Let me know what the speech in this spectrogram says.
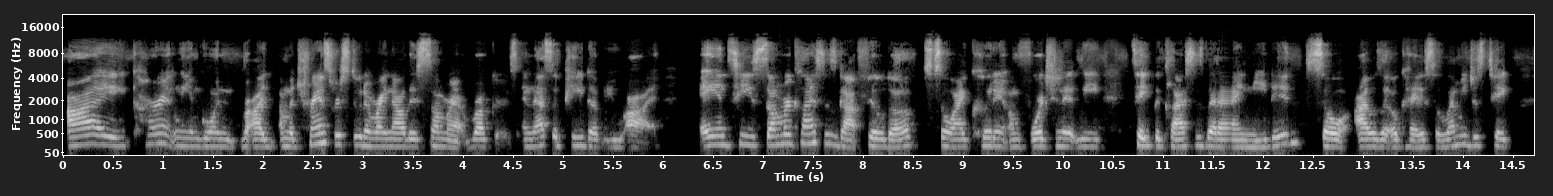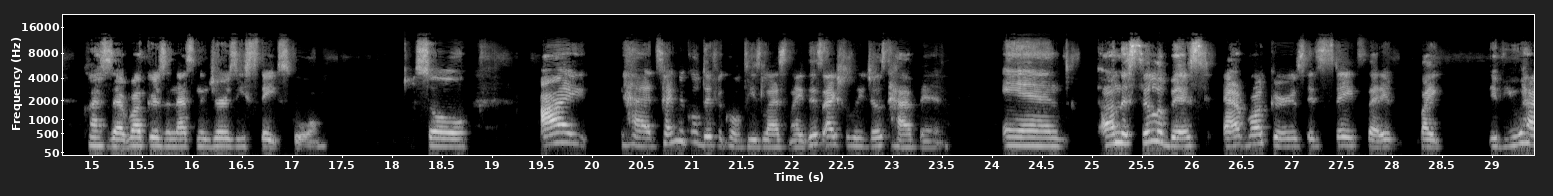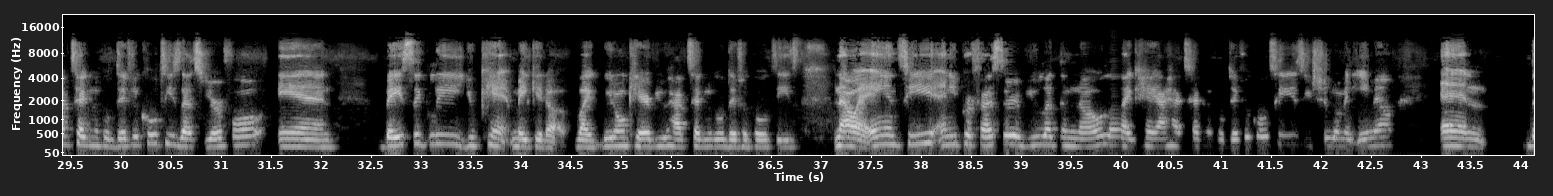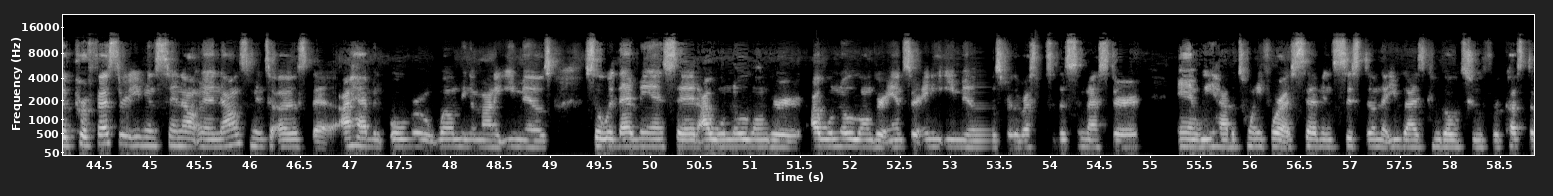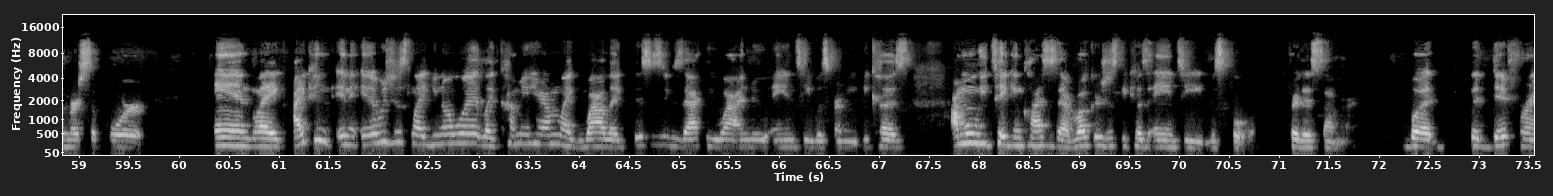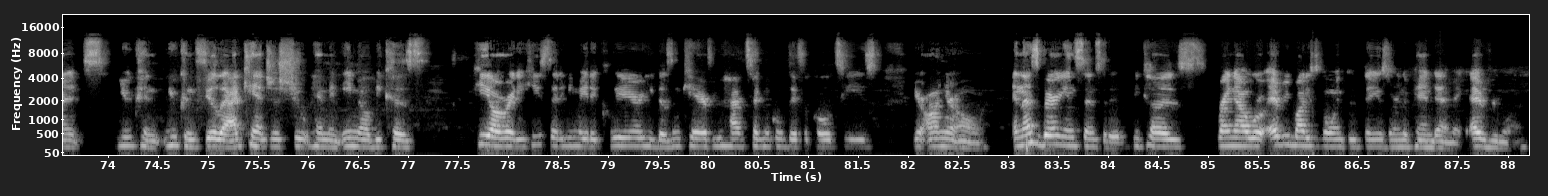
I currently am going. I, I'm a transfer student right now this summer at Rutgers, and that's a PWI. A&T summer classes got filled up, so I couldn't unfortunately take the classes that I needed. So I was like, okay, so let me just take classes at Rutgers, and that's New Jersey State School. So I had technical difficulties last night. This actually just happened. And on the syllabus at Rutgers, it states that if like if you have technical difficulties, that's your fault. And basically you can't make it up. Like we don't care if you have technical difficulties. Now at A&T, any professor, if you let them know like, hey, I had technical difficulties, you shoot them an email. And the professor even sent out an announcement to us that I have an overwhelming amount of emails. So with that being said, I will no longer I will no longer answer any emails for the rest of the semester. And we have a 24/7 system that you guys can go to for customer support. And like I can, and it was just like you know what, like coming here, I'm like wow, like this is exactly why I knew A&T was for me because I'm only taking classes at Rutgers just because A&T was full for this summer. But the difference you can you can feel that. I can't just shoot him an email because he already he said he made it clear. He doesn't care if you have technical difficulties. You're on your own. And that's very insensitive because right now we're everybody's going through things during the pandemic everyone.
